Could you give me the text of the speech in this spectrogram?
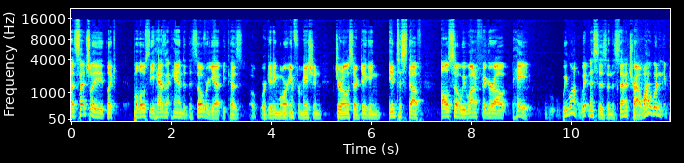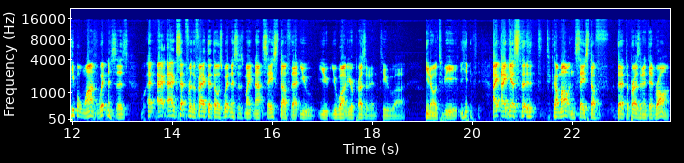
essentially, like Pelosi hasn't handed this over yet because we're getting more information. Journalists are digging into stuff. Also, we want to figure out hey, we want witnesses in the Senate trial. Why wouldn't people want witnesses? Except for the fact that those witnesses might not say stuff that you you, you want your president to uh, you know to be. I, I guess the, to come out and say stuff that the president did wrong.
